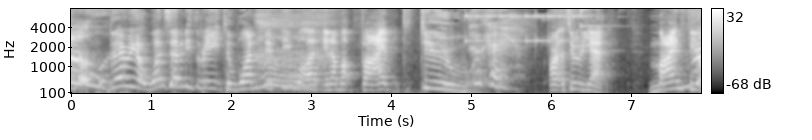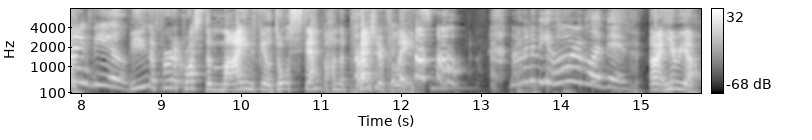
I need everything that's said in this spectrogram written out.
Oh! There we go. 173 to 151, and I'm up 5 to 2. Okay. Alright, let's see what we get. Minefield. Minefield! Be the first across the minefield. Don't step on the pressure oh, plates. Oh, I'm gonna be horrible at this. Alright, here we go.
